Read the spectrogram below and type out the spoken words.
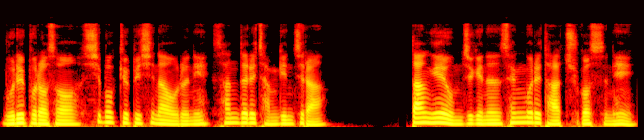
물이 불어서 15규빗이 나 오르니 산들이 잠긴지라 땅 위에 움직이는 생물이 다 죽었으니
